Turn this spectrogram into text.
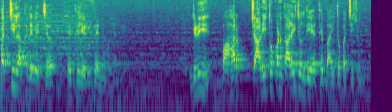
25 ਲੱਖ ਦੇ ਵਿੱਚ ਇੱਥੇ ਜਿਹੜੀ ਟ੍ਰੇਨਿੰਗ ਹੋ ਜਾਂਦੀ ਹੈ। ਜਿਹੜੀ ਬਾਹਰ 40 ਤੋਂ 45 ਚ ਹੁੰਦੀ ਹੈ, ਇੱਥੇ 22 ਤੋਂ 25 ਚ ਹੁੰਦੀ ਹੈ।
